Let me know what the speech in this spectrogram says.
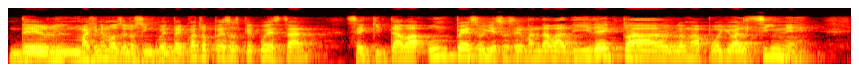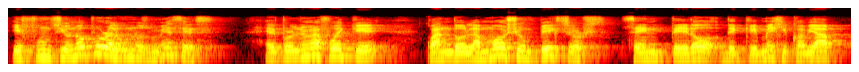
De, imaginemos de los 54 pesos que cuestan, se quitaba un peso y eso se mandaba directo a un apoyo al cine. Y funcionó por algunos meses. El problema fue que cuando la Motion Pictures se enteró de que México había,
